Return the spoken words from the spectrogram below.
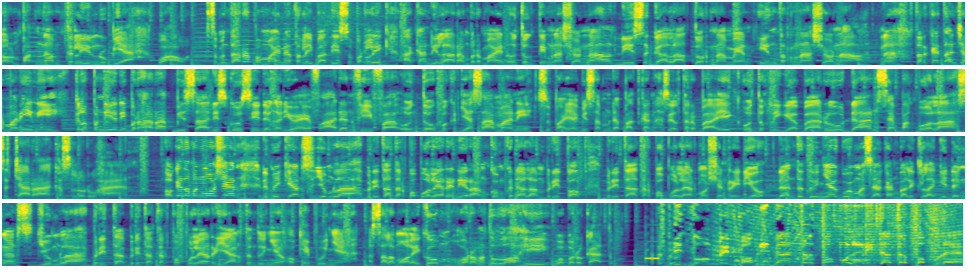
triliun rupiah. Wow. Sementara pemain yang terlibat di Super League akan dilarang bermain untuk tim nasional di segala turnamen internasional. Nah, terkait ancaman ini, klub pendiri berharap bisa diskusi dengan UEFA dan FIFA untuk bekerja sama nih supaya bisa mendapatkan hasil terbaik untuk Liga terbaru dan sepak bola secara keseluruhan. Oke teman motion, demikian sejumlah berita terpopuler yang dirangkum ke dalam Britpop, berita terpopuler Motion Radio, dan tentunya gue masih akan balik lagi dengan sejumlah berita-berita terpopuler yang tentunya oke punya. Assalamualaikum warahmatullahi wabarakatuh. Britpop, Britpop, berita terpopuler, berita terpopuler.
